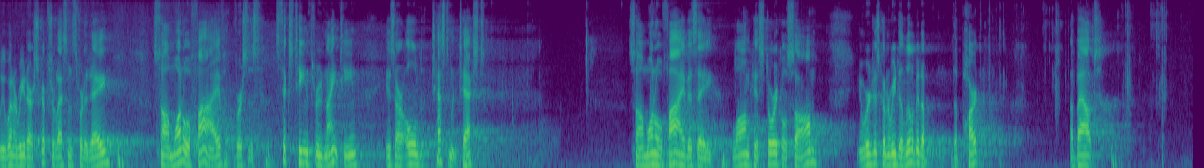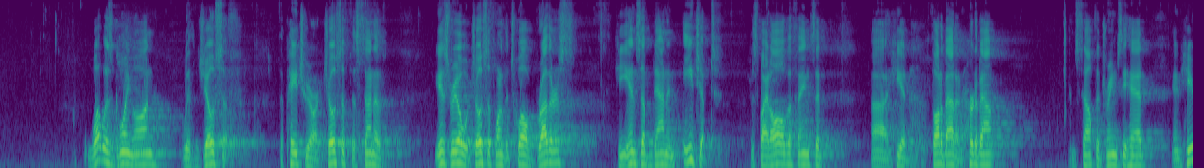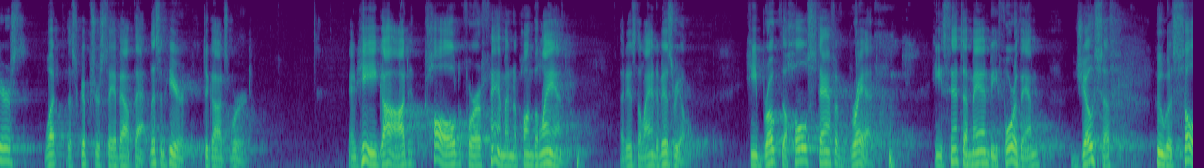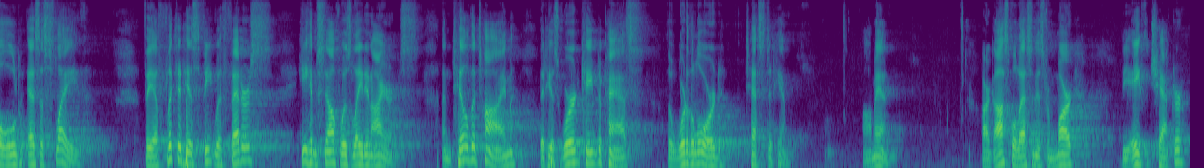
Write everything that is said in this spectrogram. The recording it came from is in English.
We want to read our scripture lessons for today. Psalm 105, verses 16 through 19, is our Old Testament text. Psalm 105 is a long historical psalm, and we're just going to read a little bit of the part about what was going on with Joseph, the patriarch. Joseph, the son of Israel, Joseph, one of the 12 brothers, he ends up down in Egypt, despite all the things that uh, he had thought about and heard about himself, the dreams he had. And here's what the scriptures say about that. Listen here to God's word. And he, God, called for a famine upon the land, that is, the land of Israel. He broke the whole staff of bread. He sent a man before them, Joseph, who was sold as a slave. They afflicted his feet with fetters. He himself was laid in irons, until the time that his word came to pass, the word of the Lord tested him. Amen. Our gospel lesson is from Mark, the eighth chapter.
